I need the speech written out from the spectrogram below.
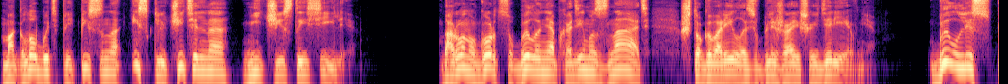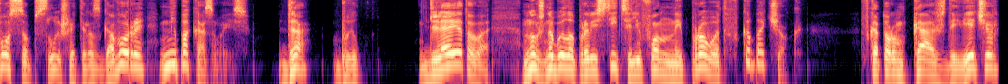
могло быть приписано исключительно нечистой силе. Барону Горцу было необходимо знать, что говорилось в ближайшей деревне. Был ли способ слышать разговоры, не показываясь? Да, был. Для этого нужно было провести телефонный провод в кабачок, в котором каждый вечер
